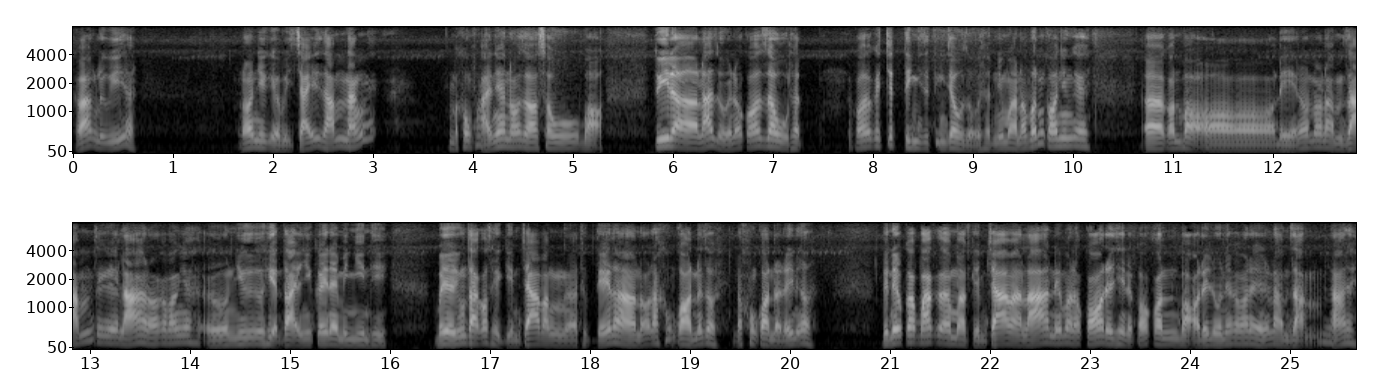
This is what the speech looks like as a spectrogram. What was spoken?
Các bác lưu ý là nó như kiểu bị cháy dám nắng ấy. Mà không phải nhá, nó do sâu bọ. Tuy là lá rổi nó có dầu thật, có cái chất tinh tinh dầu rổi thật nhưng mà nó vẫn có những cái à, con bọ để nó nó làm dám cái lá của nó các bác nhé. Ừ, như hiện tại như cây này mình nhìn thì Bây giờ chúng ta có thể kiểm tra bằng à, thực tế là nó đã không còn nữa rồi, nó không còn ở đây nữa. Thế nếu các bác à, mà kiểm tra mà lá nếu mà nó có ở đây thì nó có con bọ ở đây luôn đấy các bác này nó làm giảm lá đây.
